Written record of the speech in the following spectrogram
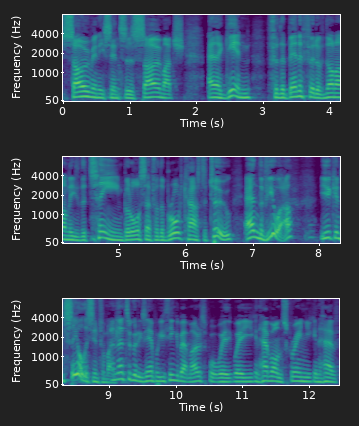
so many sensors, yeah. so much, and again for the benefit of not only the team but also for the broadcaster too and the viewer you can see all this information. And that's a good example. You think about motorsport where, where you can have on screen, you can have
